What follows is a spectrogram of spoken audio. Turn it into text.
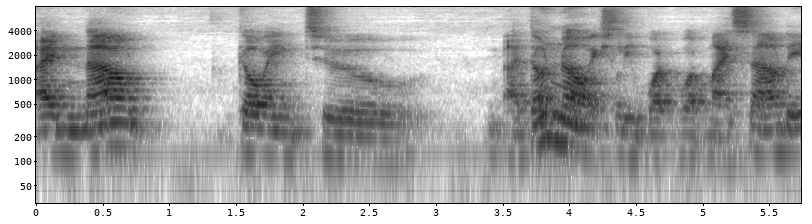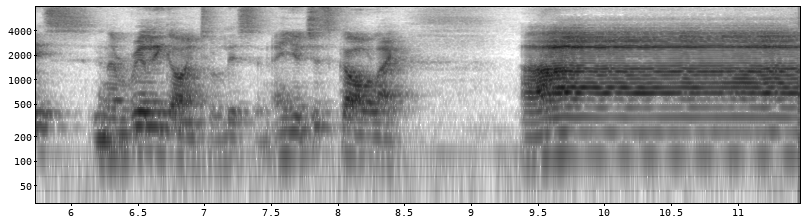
I'm now going to. I don't know actually what, what my sound is, and I'm mm-hmm. really going to listen. And you just go like, I.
